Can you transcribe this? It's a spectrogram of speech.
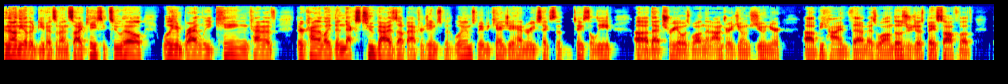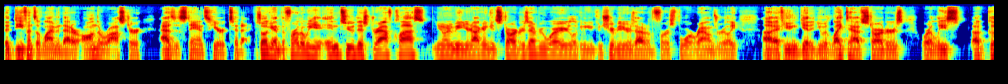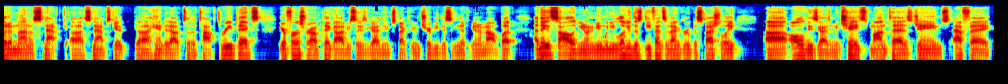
And on the other defensive end side, Casey Toohill, William Bradley King, kind of they're kind of like the next two guys up after James Smith Williams. Maybe KJ Henry takes the takes the lead uh, of that trio as well, and then Andre Jones Jr. Uh, behind them as well. And those are just based off of the defensive linemen that are on the roster as it stands here today. So again, the further we get into this draft class, you know what I mean. You're not going to get starters everywhere. You're looking to get contributors out of the first four rounds, really. Uh, if you can get it, you would like to have starters or at least a good amount of snap uh, snaps get uh, handed out to the top three picks. Your first round pick, obviously, is a guy that you expect to contribute a significant amount, but I think it's solid. You know what I mean? When you look at this defensive end group, especially uh, all of these guys, I mean, Chase, Montez, James, Fa,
